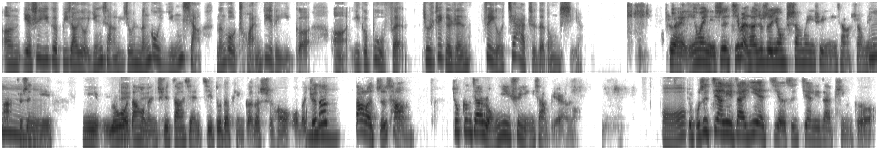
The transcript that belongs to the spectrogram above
嗯，也是一个比较有影响力，就是能够影响、能够传递的一个呃一个部分，就是这个人最有价值的东西。对，因为你是基本上就是用生命去影响生命嘛，就是你你如果当我们去彰显基督的品格的时候，我们觉得嗯到了职场就更加容易去影响别人了，哦，就不是建立在业绩，而是建立在品格。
